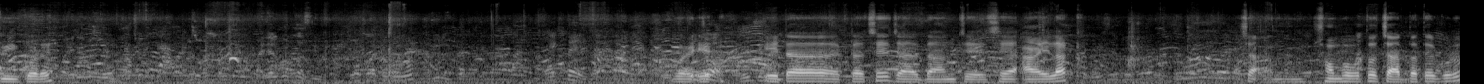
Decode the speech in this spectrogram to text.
দুই করে। এটা একটা আছে যার দাম চেয়েছে আড়াই লাখ। সম্ভবত চার দাঁতের গরু।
